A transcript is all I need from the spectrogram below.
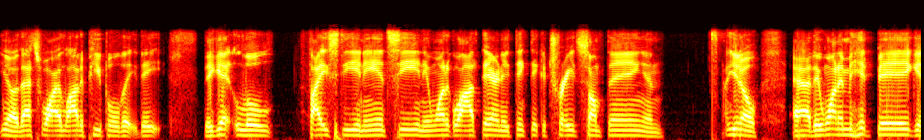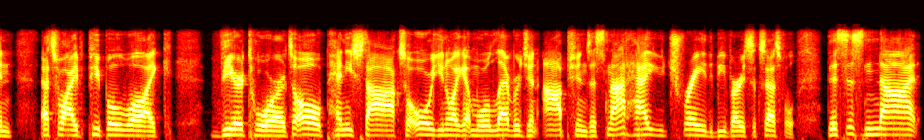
you know that's why a lot of people they they they get a little feisty and antsy and they want to go out there and they think they could trade something and you know uh, they want to hit big. And that's why people will like veer towards oh penny stocks or oh, you know i get more leverage and options. It's not how you trade to be very successful. This is not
